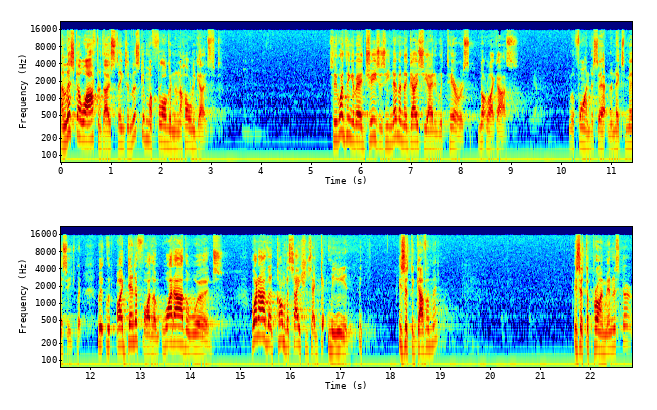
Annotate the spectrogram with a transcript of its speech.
And let's go after those things and let's give them a flogging in the Holy Ghost. See, one thing about Jesus, he never negotiated with terrorists, not like us. We'll find this out in the next message. But we, we identify them. What are the words? What are the conversations that get me in? Is it the government? Is it the Prime Minister?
